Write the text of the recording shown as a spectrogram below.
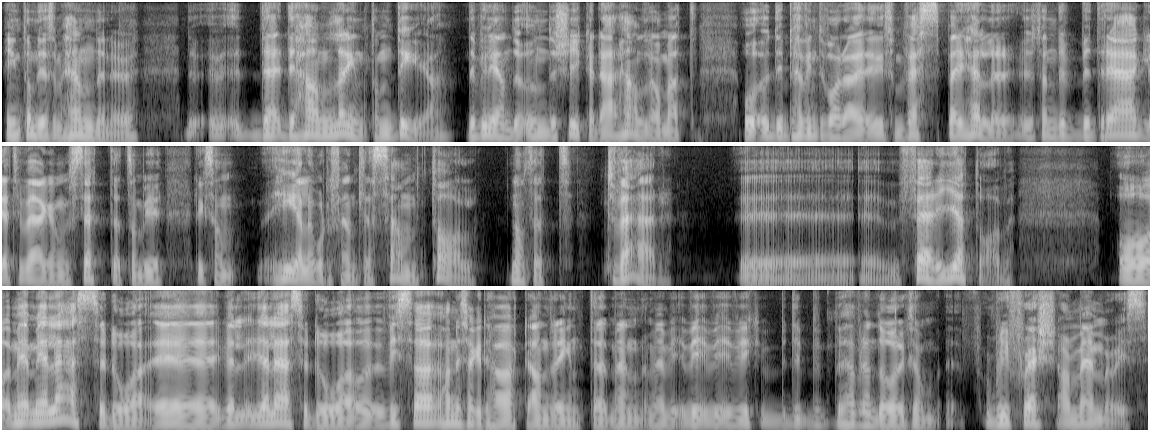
Inte om det som händer nu det, det handlar inte om det. Det vill jag ändå understryka. Det här handlar om att, och det behöver inte vara liksom Westberg heller, utan det bedrägliga tillvägagångssättet som vi, liksom, hela vårt offentliga samtal, något sätt, tyvärr, eh, eh, färgat av. Och, men, men jag läser då, eh, jag, jag, läser då, och vissa har ni säkert hört, andra inte, men, men vi, vi, vi, vi behöver ändå liksom refresh our memories.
